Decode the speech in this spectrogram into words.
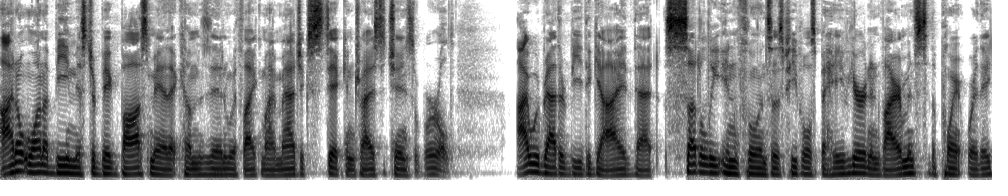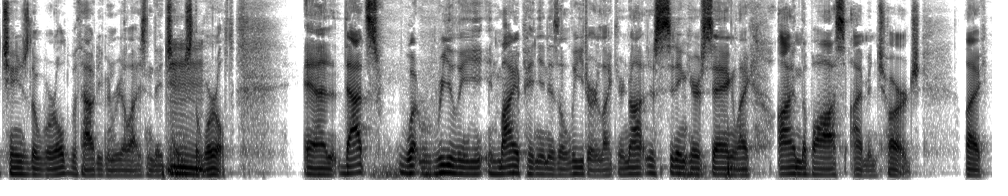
I don't want to be Mr. Big Boss Man that comes in with like my magic stick and tries to change the world. I would rather be the guy that subtly influences people's behavior and environments to the point where they change the world without even realizing they changed the mm. world. And that's what really, in my opinion, is a leader. Like you're not just sitting here saying like, I'm the boss, I'm in charge. Like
